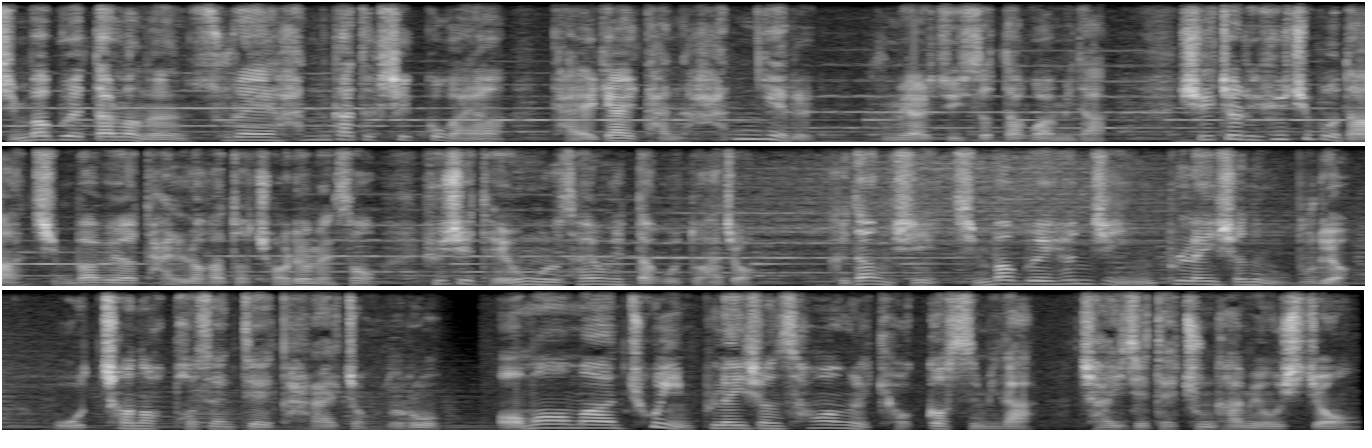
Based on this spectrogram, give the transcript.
짐바브웨 달러는 수레에 한가득 싣고 가야 달걀 단 한 개를 구매할 수 있었다고 합니다. 실제로 휴지보다 짐바브웨어 달러가 더 저렴해서 휴지 대용으로 사용했다고도 하죠. 그 당시 짐바브웨 현지 인플레이션은 무려 5천억 퍼센트에 달할 정도로 어마어마한 초인플레이션 상황을 겪었습니다. 자, 이제 대충 감이 오시죠?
